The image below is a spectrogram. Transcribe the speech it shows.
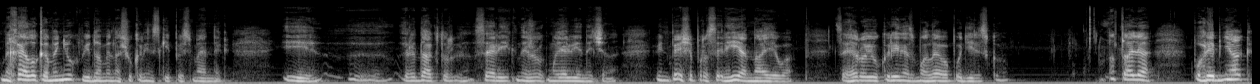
Михайло Каменюк, відомий наш український письменник і е, редактор серії книжок Моя Вінниччина, він пише про Сергія Наєва, це герой України з Моглева-Подільського. Наталя Погребняк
